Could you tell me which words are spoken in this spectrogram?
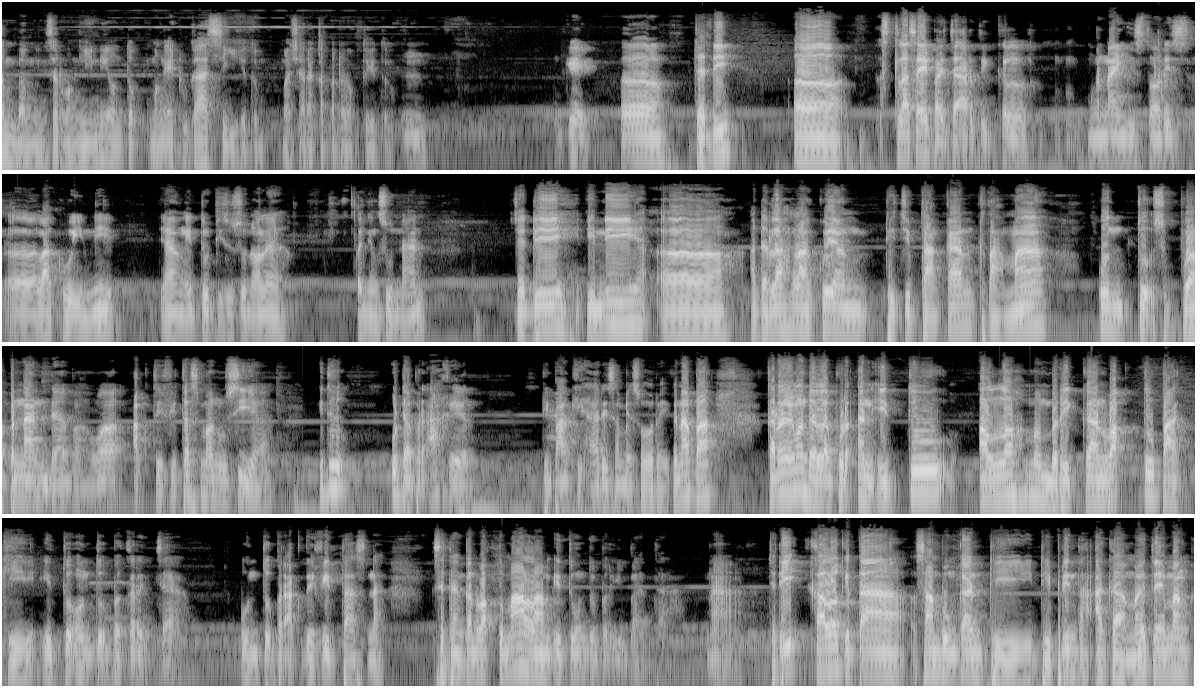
tembang Lingser Wengi ini untuk mengedukasi gitu masyarakat pada waktu itu? Hmm. Oke, eh, jadi eh, setelah saya baca artikel mengenai historis eh, lagu ini yang itu disusun oleh Kanjeng Sunan, jadi ini eh, adalah lagu yang diciptakan pertama untuk sebuah penanda bahwa aktivitas manusia itu udah berakhir di pagi hari sampai sore. Kenapa? Karena memang dalam Quran itu Allah memberikan waktu pagi itu untuk bekerja, untuk beraktivitas. Nah, sedangkan waktu malam itu untuk beribadah. Nah, jadi kalau kita sambungkan di di perintah agama itu emang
